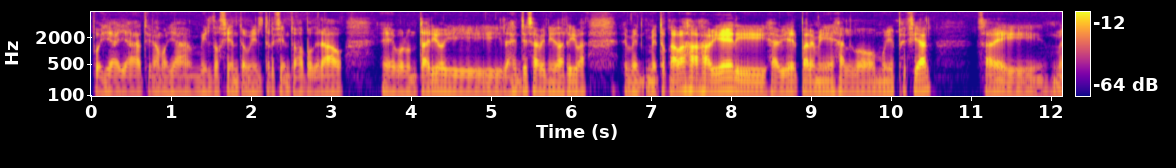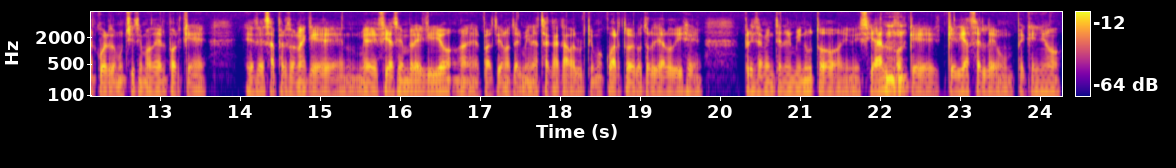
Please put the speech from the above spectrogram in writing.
pues ya, ya tengamos ya 1.200, 1.300 apoderados eh, voluntarios y, la gente se ha venido arriba. Eh, me, tocaba a Javier y Javier para mí es algo muy especial, ¿sabes? Y me acuerdo muchísimo de él porque es de esas personas que me decía siempre que yo, eh, el partido no termina hasta que acaba el último cuarto, el otro día lo dije precisamente en el minuto inicial porque quería hacerle un pequeño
